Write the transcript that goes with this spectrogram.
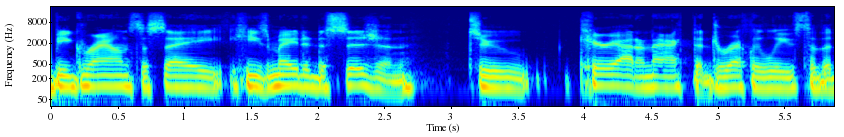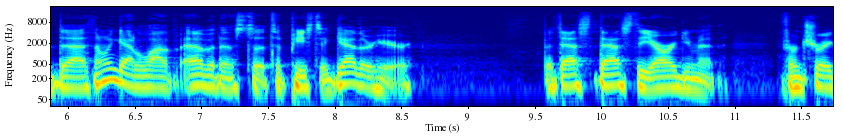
be grounds to say he's made a decision to carry out an act that directly leads to the death. And we got a lot of evidence to, to piece together here. But that's that's the argument from Trey,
